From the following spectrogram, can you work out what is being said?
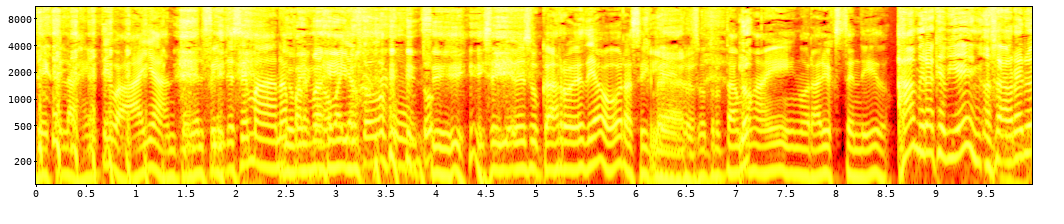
de que la gente vaya antes del fin de semana Yo para que no vayan todos juntos Sí. y se lleven su carro desde ahora. Así que Claro. nosotros estamos ahí en horario extendido. Ah, mira qué bien. O sea, horario,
